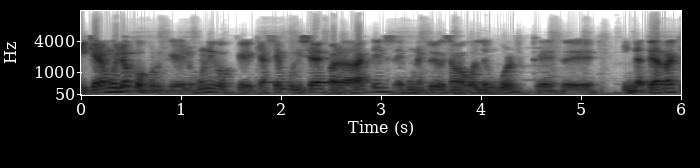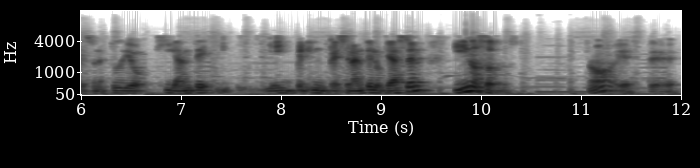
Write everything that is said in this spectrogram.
Y que era muy loco porque los únicos que, hacían publicidades para DuckTales es un estudio que se llama Golden Wolf, que es de Inglaterra, que es un estudio gigante y, impresionante lo que hacen, y nosotros, ¿no? Este,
